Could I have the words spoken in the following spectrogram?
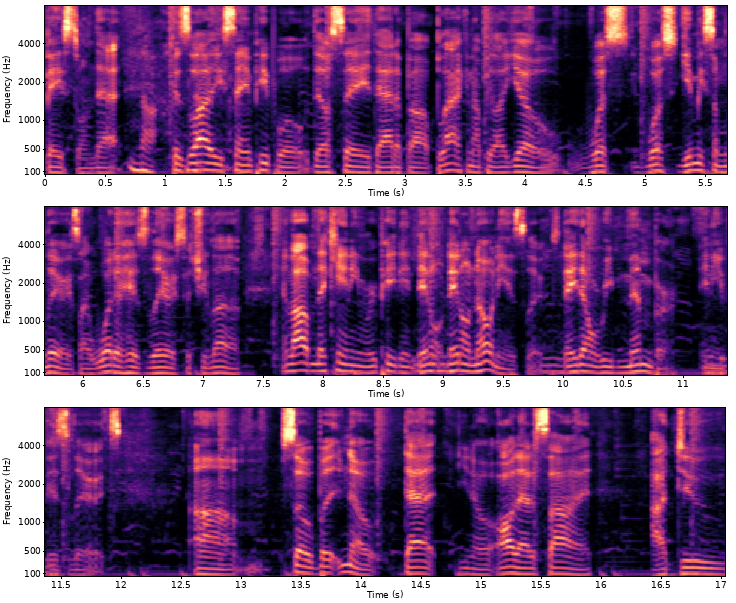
based on that. Nah. because a lot of these same people they'll say that about black and i'll be like yo what's what's give me some lyrics. Like what are his lyrics that you love? And a lot of them they can't even repeat it. They don't they don't know any of his lyrics. They don't remember any of his lyrics. Um so but no that you know all that aside i do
